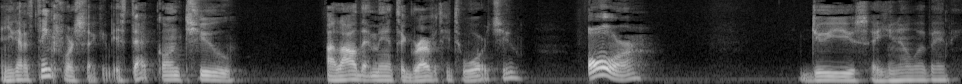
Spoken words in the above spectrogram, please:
And you got to think for a second. Is that going to allow that man to gravitate towards you? Or do you say, you know what, baby?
